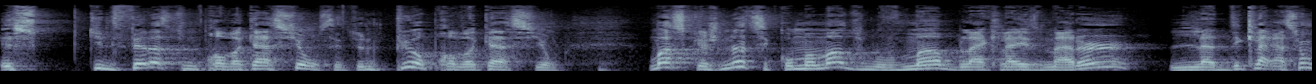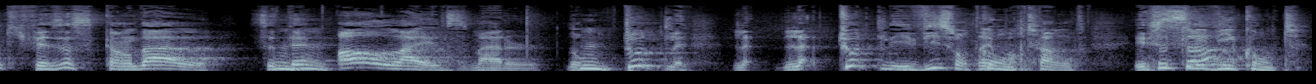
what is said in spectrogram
et ce qu'il fait là, c'est une provocation, c'est une pure provocation. Moi, ce que je note, c'est qu'au moment du mouvement Black Lives Matter, la déclaration qui faisait scandale, c'était mhm. All Lives Matter. Donc, mhm. toutes, les, toutes les vies sont importantes. Et toutes les vies comptent.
